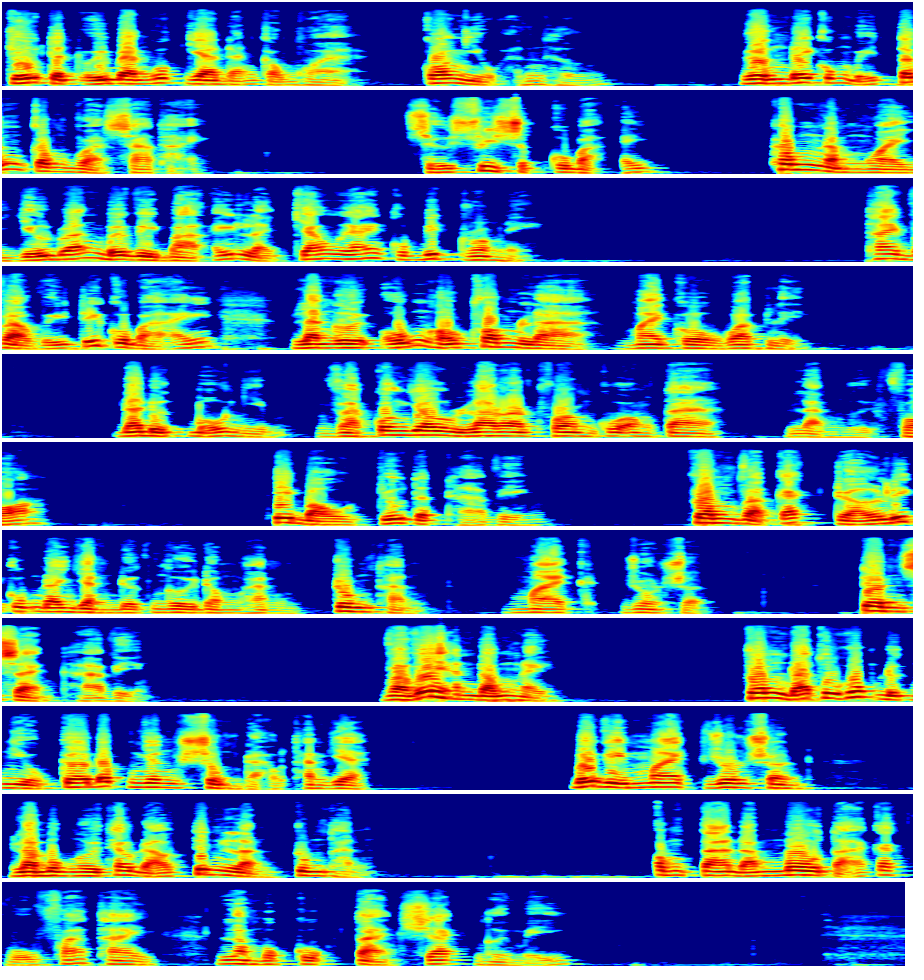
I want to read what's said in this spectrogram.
Chủ tịch Ủy ban Quốc gia Đảng Cộng Hòa, có nhiều ảnh hưởng. Gần đây cũng bị tấn công và sa thải. Sự suy sụp của bà ấy không nằm ngoài dự đoán bởi vì bà ấy là cháu gái của Mitt Romney. Thay vào vị trí của bà ấy là người ủng hộ Trump là Michael Whatley, đã được bổ nhiệm và con dâu Lara Trump của ông ta làm người phó. Khi bầu Chủ tịch Hạ viện, Trump và các trợ lý cũng đã giành được người đồng hành trung thành Mike Johnson trên sàn Hạ viện. Và với hành động này, Trump đã thu hút được nhiều cơ đốc nhân sùng đạo tham gia. Bởi vì Mike Johnson là một người theo đạo tin lành trung thành. Ông ta đã mô tả các vụ phá thai là một cuộc tàn sát người Mỹ.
